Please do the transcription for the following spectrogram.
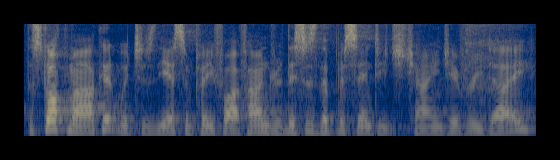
the stock market, which is the S&P 500, this is the percentage change every day.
